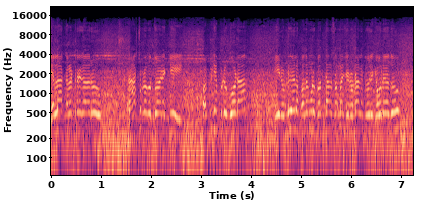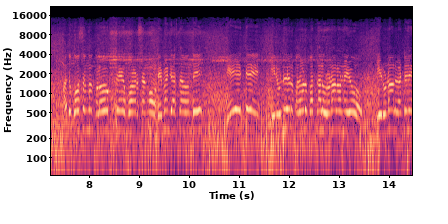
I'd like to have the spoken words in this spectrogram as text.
జిల్లా కలెక్టర్ గారు రాష్ట్ర ప్రభుత్వానికి పంపినప్పుడు కూడా ఈ రెండు వేల పదమూడు పద్నాలుగు సంబంధించిన రుణాలు ఎవరికి ఇవ్వలేదు. అందుకోసంగా కులవక్త్రేయ పోరాట సంఘం డిమాండ్ చేస్తూ ఉంది. ఏదైతే ఈ రెండు వేల పదమూడు పద్నాలుగు రుణాలు ఉన్నాయో ఈ రుణాలు వెంటనే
